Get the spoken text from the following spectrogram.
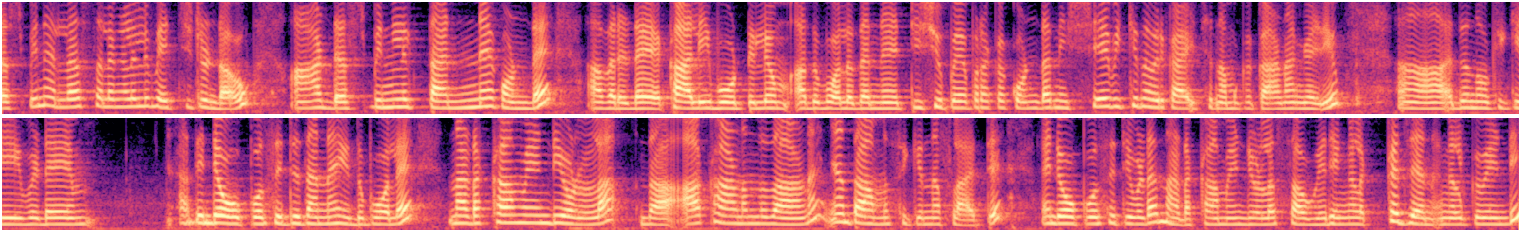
ഡസ്റ്റ്ബിൻ എല്ലാ സ്ഥലങ്ങളിലും വെച്ചിട്ടുണ്ടാവും. ആ ഡസ്റ്റ്ബിനിൽ തന്നെ കൊണ്ട് അവരുടെ കാലി ബോട്ടിലും അതുപോലെ തന്നെ ടിഷ്യൂ പേപ്പറൊക്കെ കൊണ്ട് നിക്ഷേപിക്കുന്ന ഒരു കാഴ്ച നമുക്ക് കാണാൻ കഴിയും. ഇത് നോക്കിക്കേ ഇവിടെ അതിന്റെ ഓപ്പോസിറ്റ് തന്നെ ഇതുപോലെ നടക്കാൻ വേണ്ടിയുള്ള ആ കാണുന്നതാണ് ഞാൻ താമസിക്കുന്ന ഫ്ലാറ്റ്. അതിന്റെ ഓപ്പോസിറ്റ് ഇവിടെ നടക്കാൻ വേണ്ടിയുള്ള സൗകര്യങ്ങളൊക്കെ ജനങ്ങൾക്ക് വേണ്ടി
